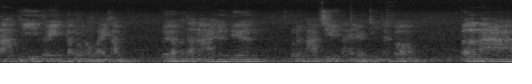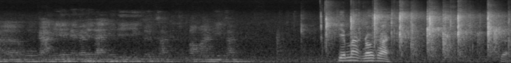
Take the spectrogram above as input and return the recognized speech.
ตามที่ตัวเองกำหนดเอาไว้ครับ เพื่อพัฒนาเงินเดือนคุณภาพชีวิตอะไรแบบนี้แล้วก็พัฒนาวงการนี้ในประเทศไทยให้ดียิ่งขึ้นครับ ประมาณนี้ครับ เยี่ยมมากน้องชายเยี่ยม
